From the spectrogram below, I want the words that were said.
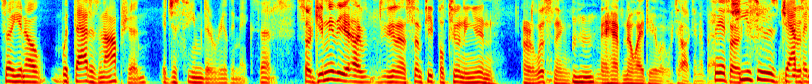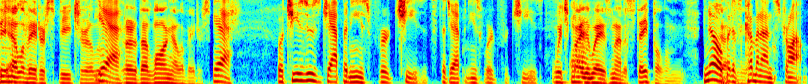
So, you know, with that as an option, it just seemed to really make sense. So give me the uh, you know some people tuning in or listening Mm-hmm. may have no idea what we're talking about. So, yeah, Chizu is Japanese. the elevator speech or little, Yeah. or the long elevator speech. Yeah. Well, chizu's Japanese for cheese. It's the Japanese word for cheese. Which, by the way, is not a staple. In No, but it's coming on strong.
